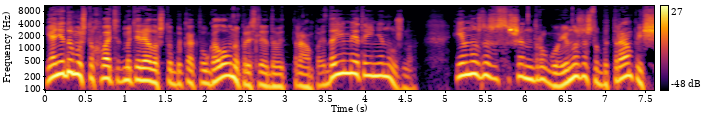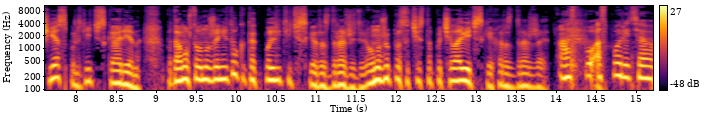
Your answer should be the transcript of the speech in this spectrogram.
Я не думаю, что хватит материала, чтобы как-то уголовно преследовать Трампа. Да им это и не нужно. Им нужно же совершенно другое. Им нужно, чтобы Трамп исчез с политической арены. Потому что он уже не только как политический раздражитель, он уже просто чисто по-человечески их раздражает. А оспорить э,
